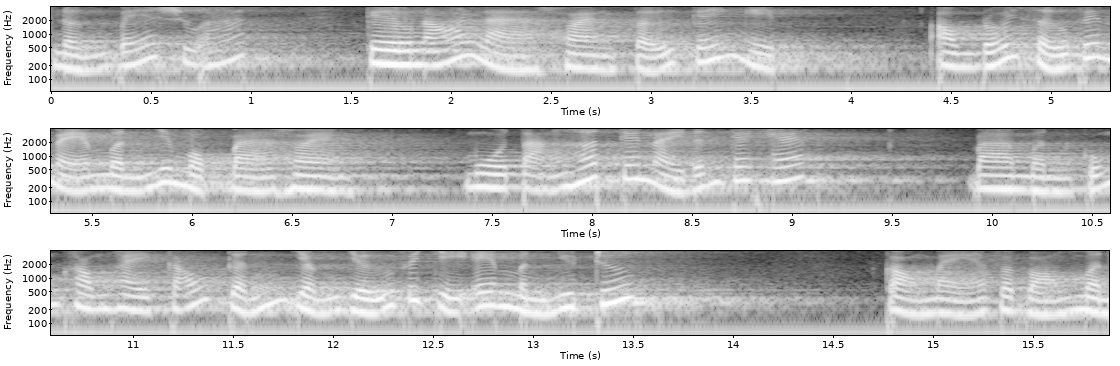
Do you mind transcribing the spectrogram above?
nựng bé Suat, kêu nó là hoàng tử kế nghiệp. Ông đối xử với mẹ mình như một bà hoàng, mua tặng hết cái này đến cái khác Ba mình cũng không hay cáu kỉnh, giận dữ với chị em mình như trước Còn mẹ và bọn mình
